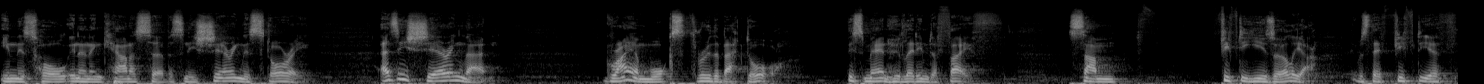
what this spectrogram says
in this hall in an encounter service, and he's sharing this story. As he's sharing that, Graham walks through the back door. This man who led him to faith some 50 years earlier. It was their 50th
